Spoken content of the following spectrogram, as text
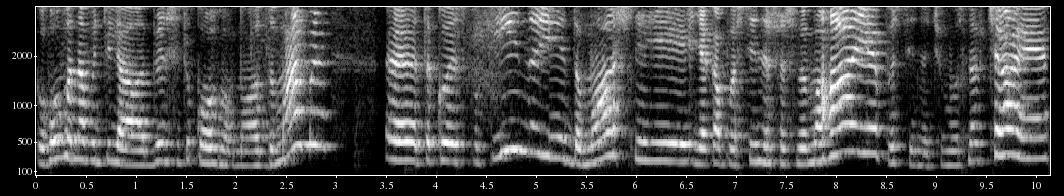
кого вона виділяла більше такого ну, до мами, е, такої спокійної, домашньої, яка постійно щось вимагає, постійно чомусь навчає.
